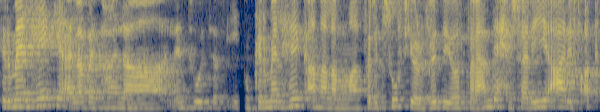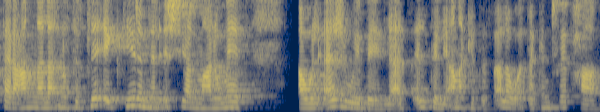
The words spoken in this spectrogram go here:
كرمال هيك قلبت على ال intuitive eating وكرمال هيك أنا لما صرت شوف your video صار عندي حشرية أعرف أكثر عنها لأنه صرت لاقي كثير من الأشياء المعلومات أو الأجوبة لاسئلتي اللي أنا كنت أسألها وقتها كنت فاتحة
